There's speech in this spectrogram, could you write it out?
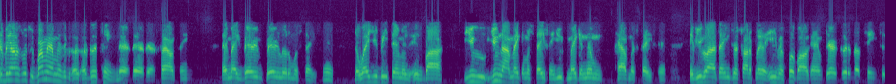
to be honest with you, Birmingham is a, a good team. They're they're they're a sound team. They make very very little mistakes, and the way you beat them is, is by you you not making mistakes and you making them have mistakes. And if you go out there and you just try to play an even football game, they're a good enough team to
